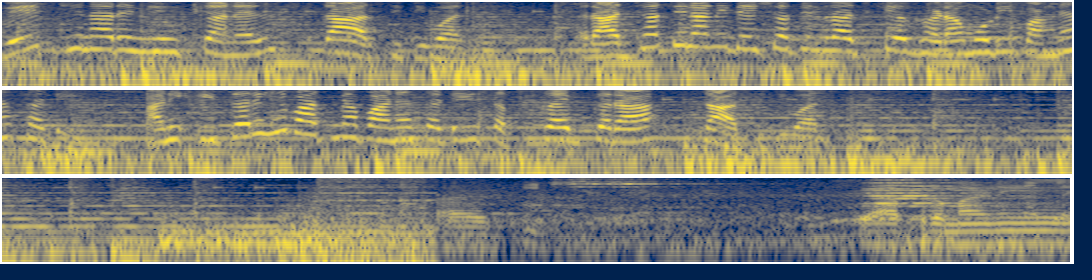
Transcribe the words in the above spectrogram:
वेध घेणारे news channel Star City one. राज्यातील आणि देशातील राजकीय घडामोडी पाहण्यासाठी आणि इतरही बातम्या पाहण्यासाठी सबस्क्राईब करा स्टार सिटी वन. त्याप्रमाणे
